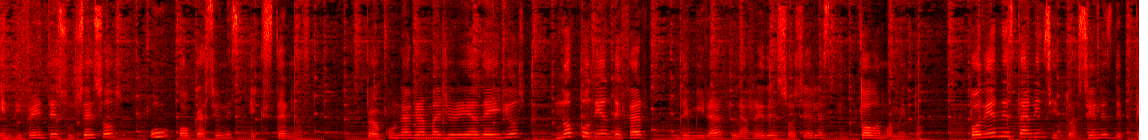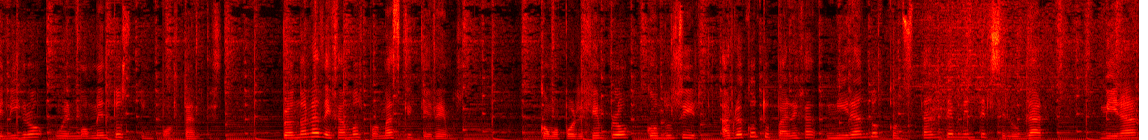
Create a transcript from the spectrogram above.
en diferentes sucesos u ocasiones externas, pero con una gran mayoría de ellos no podían dejar de mirar las redes sociales en todo momento. Podían estar en situaciones de peligro o en momentos importantes, pero no las dejamos por más que queremos como por ejemplo conducir, hablar con tu pareja mirando constantemente el celular, mirar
